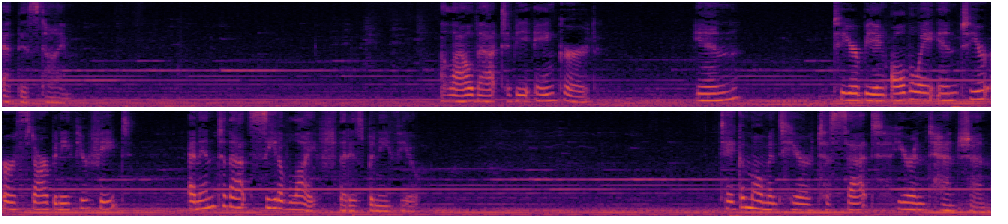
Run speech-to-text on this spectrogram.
at this time. Allow that to be anchored in to your being all the way into your earth star beneath your feet and into that seed of life that is beneath you. Take a moment here to set your intention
